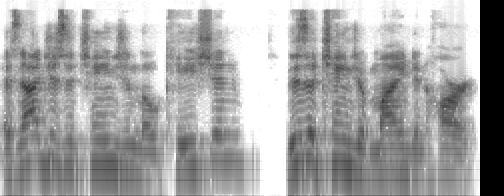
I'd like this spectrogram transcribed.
it's not just a change in location, this is a change of mind and heart.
